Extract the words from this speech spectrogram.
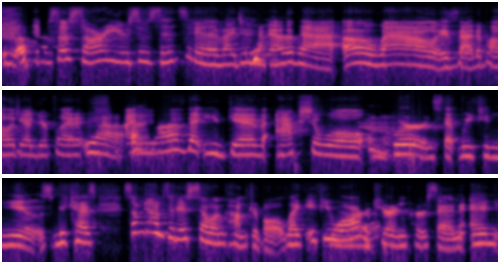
yeah, i'm so sorry you're so sensitive i didn't yeah. know that oh wow is that an apology on your planet yeah i love that you give actual words that we can use because sometimes it is so uncomfortable. Like if you yeah. are a caring person and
